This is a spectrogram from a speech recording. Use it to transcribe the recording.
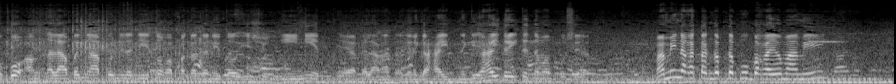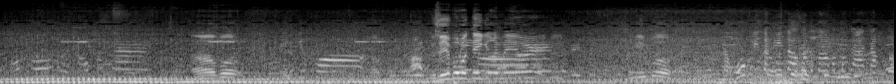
Opo, ang kalaban nga po nila dito kapag ganito is yung init. Kaya kailangan talaga nag-hyd- nag-hydrated naman po sila. Mami, nakatanggap na po ba kayo, Mami? Opo. Thank you po. Opo. Gusto niyo po mag-thank you kay Mayor? Sige po. Naku, kita-kita ko ng mga kamag-anak ko.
